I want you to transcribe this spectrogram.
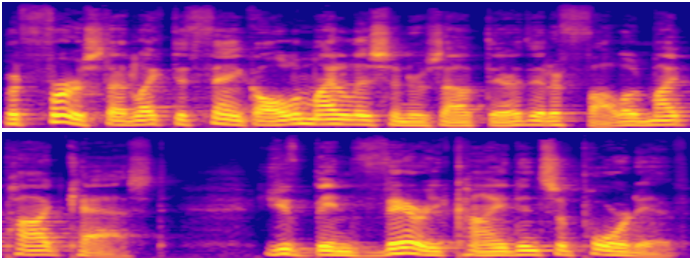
But first, I'd like to thank all of my listeners out there that have followed my podcast. You've been very kind and supportive.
